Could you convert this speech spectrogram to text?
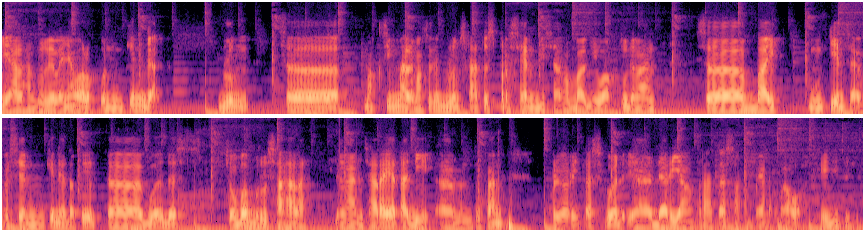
ya alhamdulillahnya walaupun mungkin nggak belum semaksimal maksudnya belum 100% bisa ngebagi waktu dengan sebaik mungkin seefisien mungkin ya tapi uh, gue udah coba berusaha lah dengan cara ya tadi uh, menentukan prioritas gue ya dari yang teratas sampai yang ke bawah kayak gitu sih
